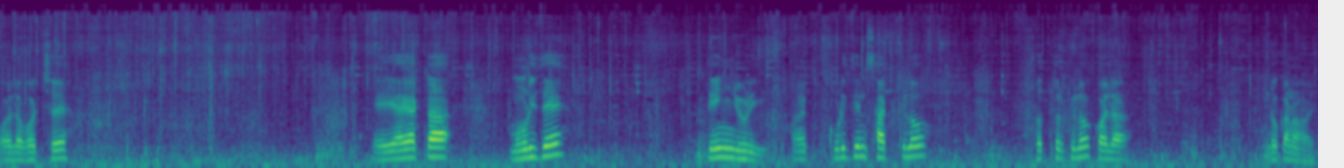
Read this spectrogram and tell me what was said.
কয়লা ভরছে? এই এক একটা মুড়িতে তিন ঝুড়ি। কুড়ি তিন, ষাট কিলো, সত্তর কিলো কয়লা ঢোকানো হয়।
